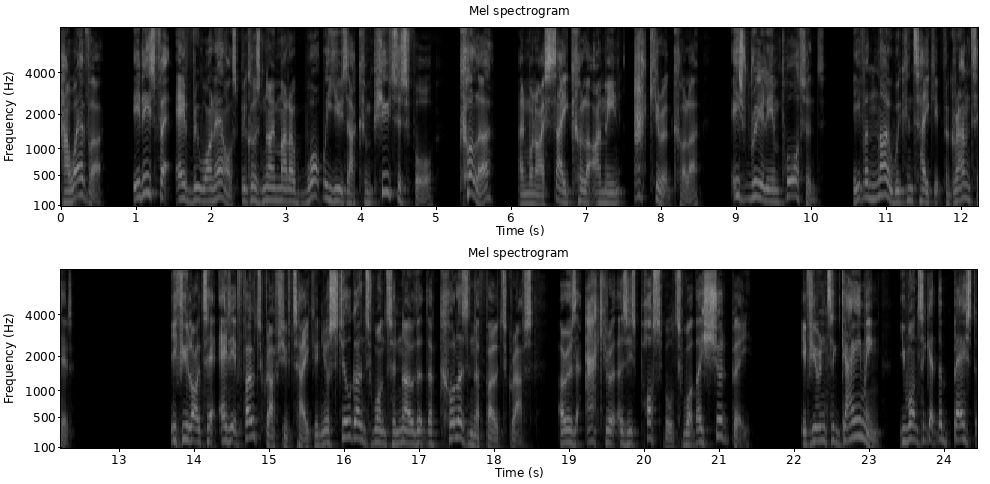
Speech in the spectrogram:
However, it is for everyone else because no matter what we use our computers for, colour, and when I say colour, I mean accurate colour, is really important, even though we can take it for granted. If you like to edit photographs you've taken, you're still going to want to know that the colours in the photographs are as accurate as is possible to what they should be. If you're into gaming, you want to get the best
